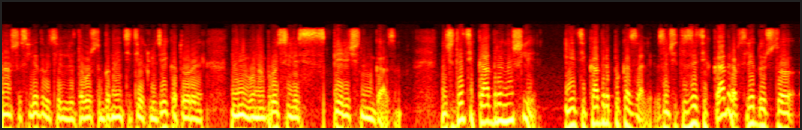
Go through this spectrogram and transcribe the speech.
наши следователи для того, чтобы найти тех людей, которые на него набросились с перечным газом. Значит, эти кадры нашли. И эти кадры показали. Значит, из этих кадров следует, что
